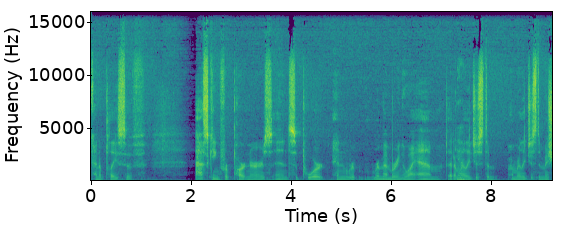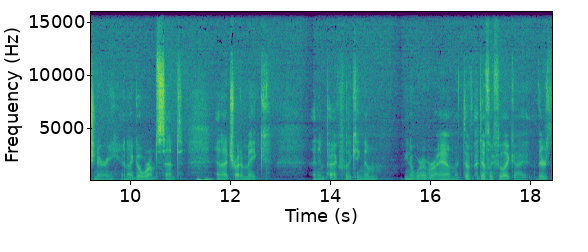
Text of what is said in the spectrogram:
kind of place of asking for partners and support and re- remembering who I am that I'm Yeah. really just a I'm really just a missionary and I go where I'm sent mm-hmm. and I try to make an impact for the kingdom you know wherever I am I, def- I definitely feel like I there's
